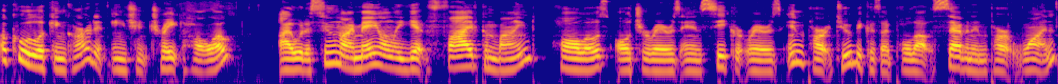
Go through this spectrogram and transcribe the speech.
A cool looking card, an Ancient Trait holo. I would assume I may only get 5 combined holos, ultra rares, and secret rares in part 2 because I pulled out 7 in part 1.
